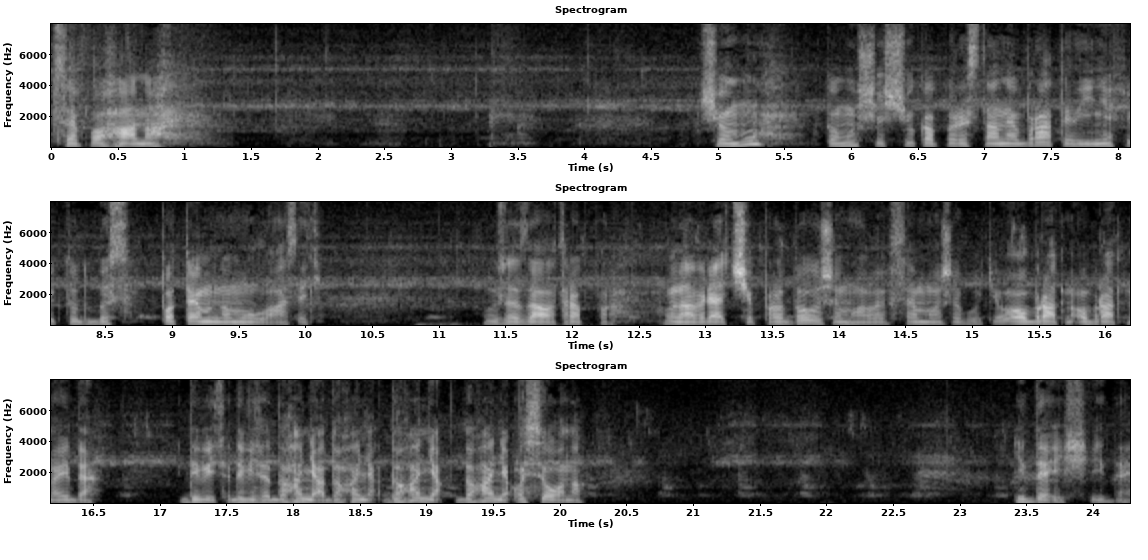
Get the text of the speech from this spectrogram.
Це погано. Чому? Тому що щука перестане брати і нефік тут без по темному лазить. Уже завтра пор- навряд чи продовжимо, але все може бути. Обратно, обратно йде. Дивіться, дивіться, доганя, доганя, доганя, доганя, ось вона. Іде іще, йде,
